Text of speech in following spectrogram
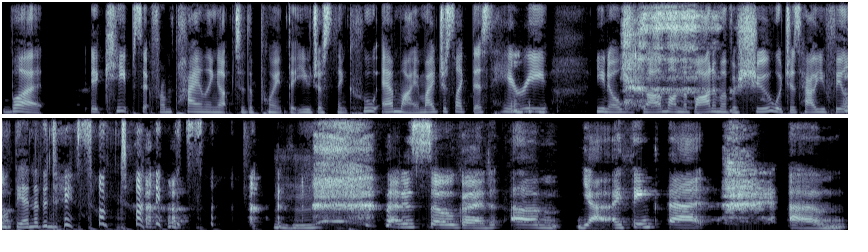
but it keeps it from piling up to the point that you just think, who am I? Am I just like this hairy, you know, gum on the bottom of a shoe, which is how you feel at the end of the day sometimes? Mhm. that is so good. Um, yeah, I think that um,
